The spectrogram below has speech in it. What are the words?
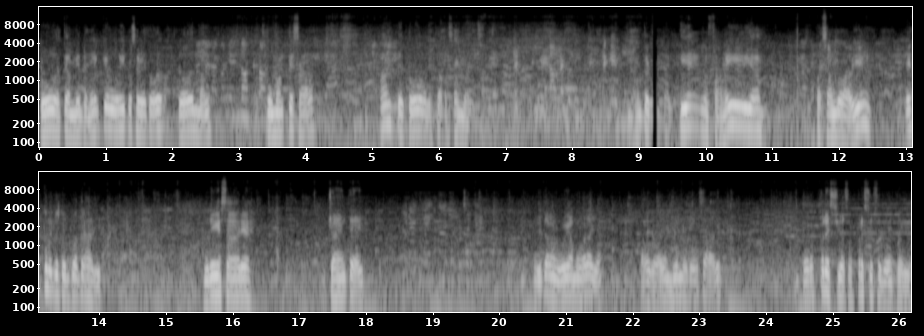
todo este ambiente. Miren qué bonito se ve todo, todo el mar, como antesala, ante todo lo que está pasando ahí. La gente compartiendo, familia, pasándola bien. Esto es lo que tú encuentras allí. Miren esa área, mucha gente ahí. Ahorita me voy a mover allá para que vayan viendo toda esa área. Pero es precioso, es precioso todo este día.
